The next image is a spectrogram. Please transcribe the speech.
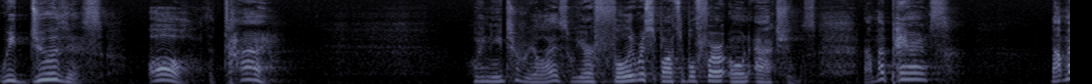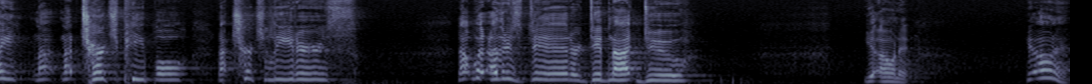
We do this all the time. We need to realize we are fully responsible for our own actions. Not my parents, not, my, not, not church people, not church leaders, not what others did or did not do. You own it. You own it.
